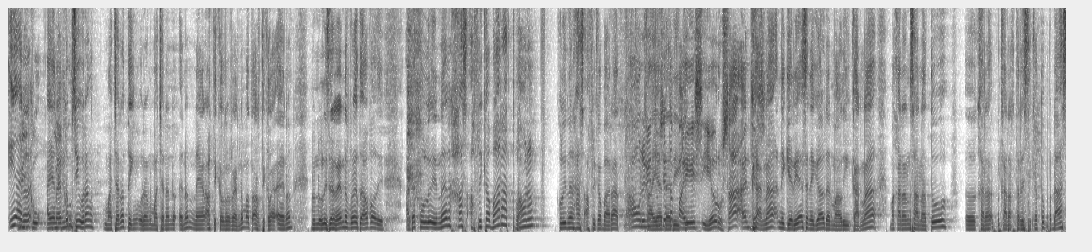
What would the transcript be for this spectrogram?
i aya random sih orang macana ting orang macana eh, non dengan artikel random atau artikel eh non nu nulisan random berarti apa sih? Ada kuliner khas Afrika Barat, Pak. Naon, naon? Kuliner khas Afrika Barat. Nah, dari itu Kayak dari pais iya rusak Ghana, Nigeria, Senegal dan Mali karena makanan sana tuh eh, kara- karakteristiknya tuh pedas.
